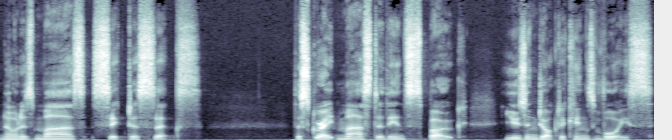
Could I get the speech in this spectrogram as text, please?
known as Mars Sector 6. This great master then spoke, using Dr. King's voice,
